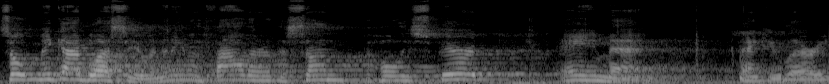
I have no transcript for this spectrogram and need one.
So may God bless you. In the name of the Father, the Son, the Holy Spirit, amen. Thank you, Larry.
